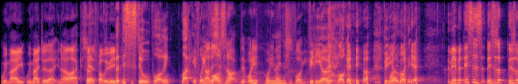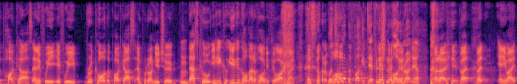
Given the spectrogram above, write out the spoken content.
we may, we may do that, you know, like, so yeah. there's probably be. But this is still vlogging. Like if we no, vlog this is not. What do you, what do you mean this is vlogging? video logging, video logging. Yeah. Yeah, but this is this is a this is a podcast, and if we if we record the podcast and put it on YouTube, Mm. that's cool. You, you, can- you can call that a vlog if you like, mate. It's not a Let's vlog. look up the fucking definition of vlogging right now. no, no, but but anyway,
